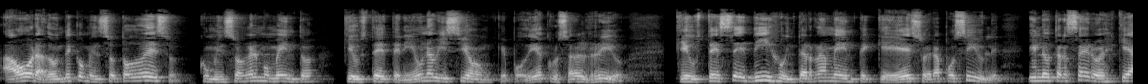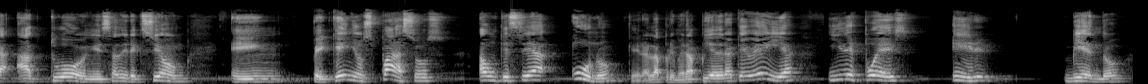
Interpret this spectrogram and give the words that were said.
Ahora, ¿dónde comenzó todo eso? Comenzó en el momento que usted tenía una visión que podía cruzar el río, que usted se dijo internamente que eso era posible. Y lo tercero es que actuó en esa dirección en pequeños pasos, aunque sea uno, que era la primera piedra que veía, y después ir viendo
